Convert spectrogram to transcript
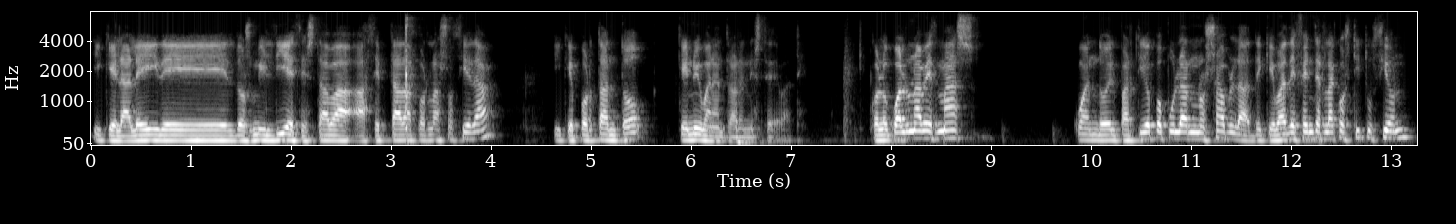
y que la ley del 2010 estaba aceptada por la sociedad y que por tanto que no iban a entrar en este debate. Con lo cual, una vez más, cuando el Partido Popular nos habla de que va a defender la Constitución,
